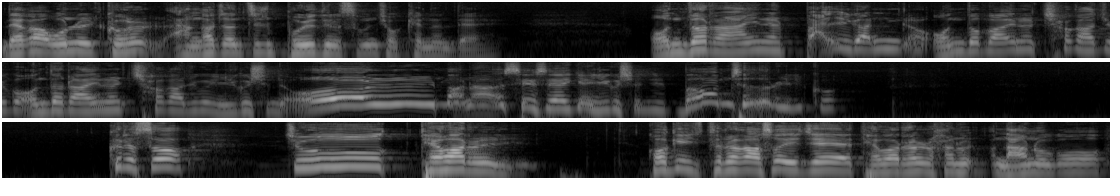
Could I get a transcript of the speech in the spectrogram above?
내가 오늘 그걸 안 가져왔는지 보여드렸으면 좋겠는데 언더라인을 빨간 언더라인을 쳐가지고 언더라인을 쳐가지고 읽으시는데 얼마나 세세하게 읽으셨는지 마음새대로 읽고 그래서 쭉 대화를 거기 들어가서 이제 대화를 나누고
